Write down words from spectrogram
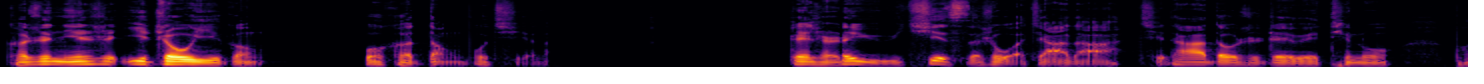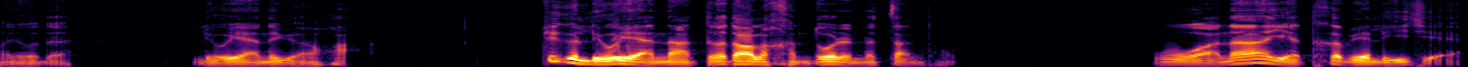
可是您是一周一更，我可等不起了。这里的语气词是我加的啊，其他都是这位听众朋友的留言的原话。这个留言呢，得到了很多人的赞同，我呢也特别理解。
